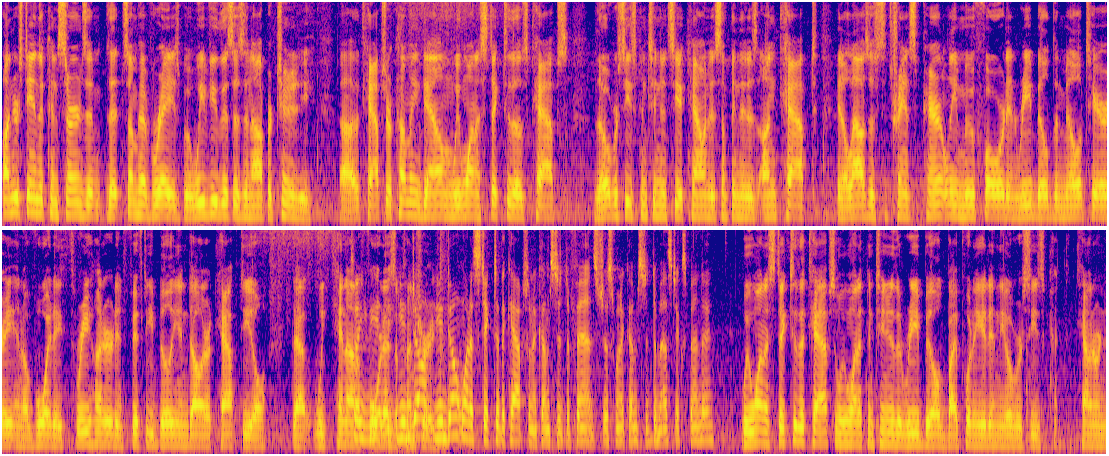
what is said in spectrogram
Understand the concerns that, that some have raised, but we view this as an opportunity. Uh, the caps are coming down. We want to stick to those caps. The overseas contingency account is something that is uncapped. It allows us to transparently move forward and rebuild the military and avoid a $350 billion cap deal that we cannot so afford you, as a you country. Don't, you don't want to stick to the caps when it comes to defense, just when it comes to domestic spending? We want to stick to the caps and we want to continue the rebuild by putting it in the overseas counter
